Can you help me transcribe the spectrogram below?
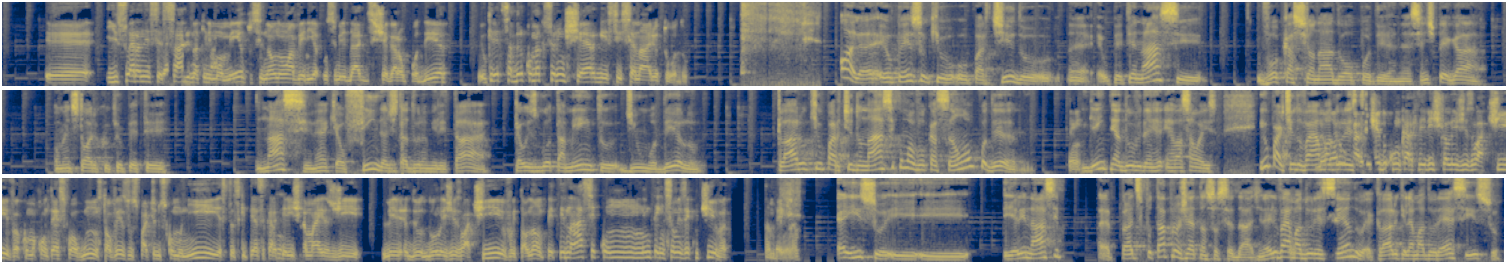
É, isso era necessário naquele momento, senão não haveria possibilidade de se chegar ao poder. Eu queria saber como é que o senhor enxerga esse cenário todo. Olha, eu penso que o, o partido, é, o PT nasce vocacionado ao poder, né? Se a gente pegar o momento histórico que o PT nasce, né, que é o fim da ditadura militar, que é o esgotamento de um modelo, claro que o partido nasce com uma vocação ao poder. Sim. Ninguém tem a dúvida em relação a isso. E o partido vai Não amadurecer. Era um partido com característica legislativa, como acontece com alguns, talvez os partidos comunistas, que tem essa característica mais de, do, do legislativo e tal. Não, o PT nasce com intenção executiva também, né? É isso, e, e ele nasce é, para disputar projeto na sociedade. Né? Ele vai amadurecendo, é claro que ele amadurece isso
